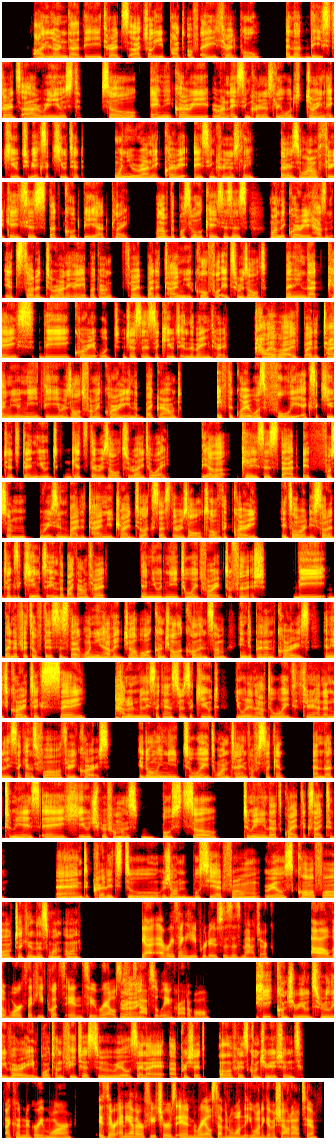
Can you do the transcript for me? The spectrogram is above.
I learned that the threads are actually part of a thread pool and that these threads are reused. So any query run asynchronously would join a queue to be executed. When you run a query asynchronously, there is one of three cases that could be at play. One of the possible cases is when the query hasn't yet started to run in a background thread by the time you call for its result, then in that case, the query would just execute in the main thread. However, if by the time you need the result from a query in the background, if the query was fully executed, then you'd get the result right away. The other case is that if for some reason by the time you try to access the result of the query, it's already started to execute in the background thread, then you would need to wait for it to finish. The benefit of this is that when you have a job or a controller calling some independent queries and each query takes, say, 100 milliseconds to execute, you wouldn't have to wait 300 milliseconds for three queries you'd only need to wait one tenth of a second. And that to me is a huge performance boost. So to me, that's quite exciting. And credit to Jean Boussier from Rails Core for taking this one on. Yeah, everything he produces is magic. All the work that he puts into Rails is absolutely incredible. He contributes really very important features to Rails, and I appreciate all of his contributions. I couldn't agree more. Is there any other features in Rails 7.1 that you want to give a shout out to?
